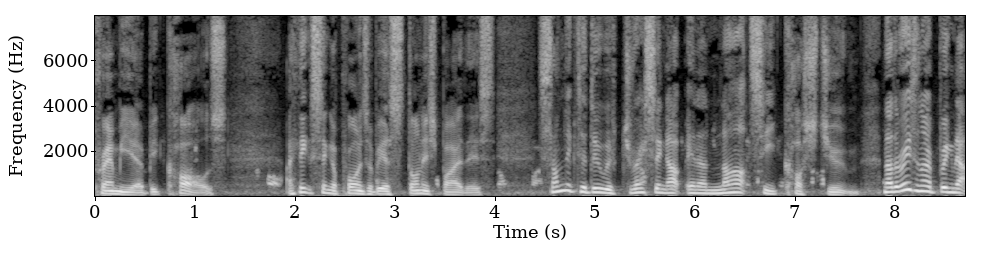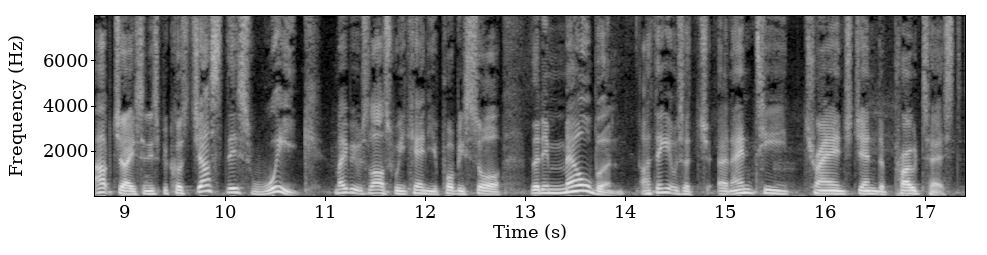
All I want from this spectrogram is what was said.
Premier because I think Singaporeans will be astonished by this. Something to do with dressing up in a Nazi costume. Now, the reason I bring that up, Jason, is because just this week, maybe it was last weekend, you probably saw that in Melbourne, I think it was a, an anti transgender protest,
